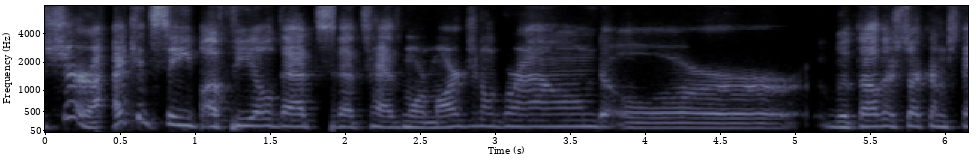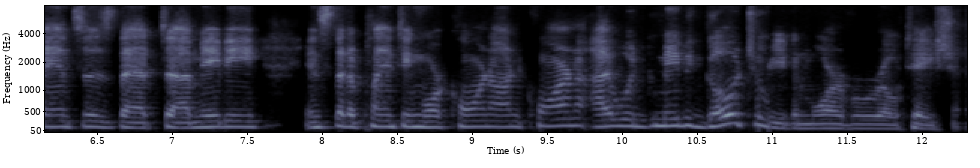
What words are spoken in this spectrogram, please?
sure, I could see a field that's that has more marginal ground or with other circumstances that uh, maybe instead of planting more corn on corn, I would maybe go to even more of a rotation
